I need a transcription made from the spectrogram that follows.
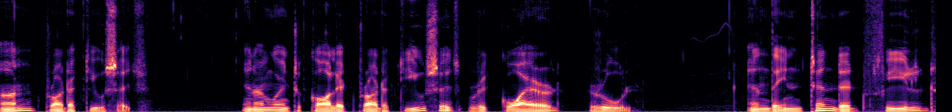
On product usage. And I'm going to call it product usage required rule. And the intended field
